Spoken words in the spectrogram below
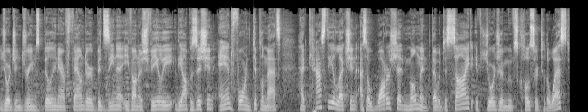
Georgian Dreams billionaire founder Bidzina Ivanishvili, the opposition, and foreign diplomats had cast the election as a watershed moment that would decide if Georgia moves closer to the West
